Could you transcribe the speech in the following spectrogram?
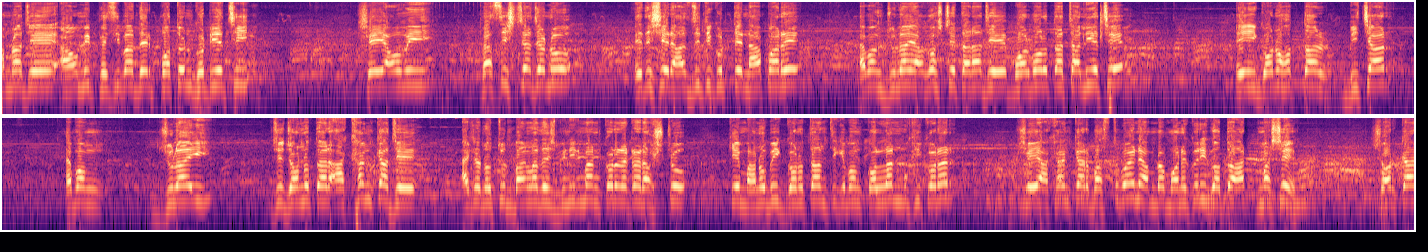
আমরা যে আওয়ামী ফেসিবাদের পতন ঘটিয়েছি, সেই আওয়ামী ফ্যাসিস্টরা যেন এদেশে রাজনীতি করতে না পারে এবং জুলাই আগস্টে তারা যে বর্বরতা চালিয়েছে এই গণহত্যার বিচার এবং জুলাই যে জনতার আকাঙ্ক্ষা যে একটা নতুন বাংলাদেশ বিনির্মাণ করার একটা রাষ্ট্রকে মানবিক, গণতান্ত্রিক এবং কল্যাণমুখী করার সেই আকাঙ্ক্ষার বাস্তবায়নে আমরা মনে করি গত আট মাসে সরকার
